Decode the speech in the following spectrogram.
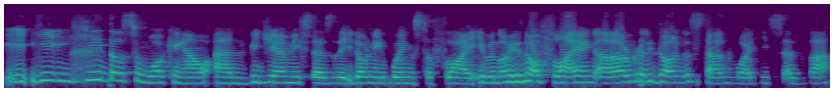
he, he he does some working out, and VJ Emmy says that you don't need wings to fly, even though he's not flying. I really don't understand why he says that.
